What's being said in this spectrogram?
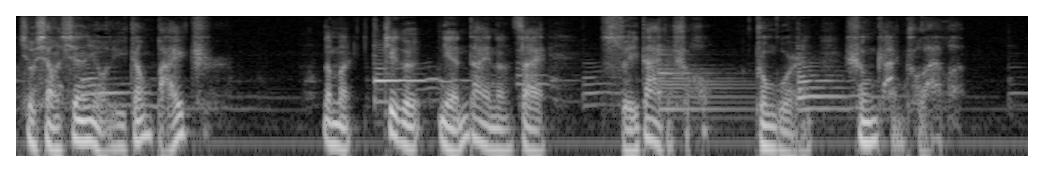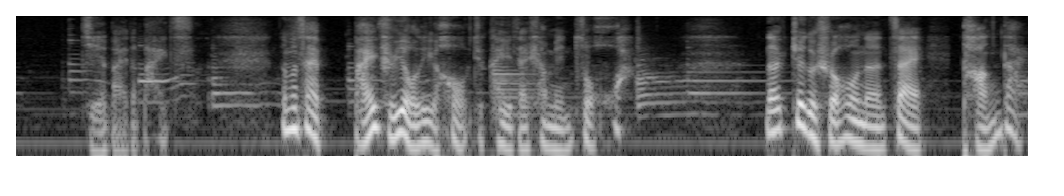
就像先有了一张白纸。那么这个年代呢，在隋代的时候，中国人生产出来了洁白的白瓷。那么在白纸有了以后，就可以在上面作画。那这个时候呢，在唐代。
